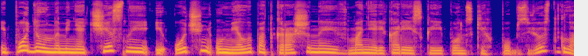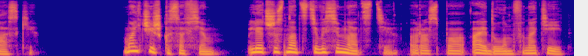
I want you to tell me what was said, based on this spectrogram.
и поднял на меня честные и очень умело подкрашенные в манере корейско-японских поп-звезд глазки. Мальчишка совсем, лет 16-18, раз по айдолам фанатеет.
